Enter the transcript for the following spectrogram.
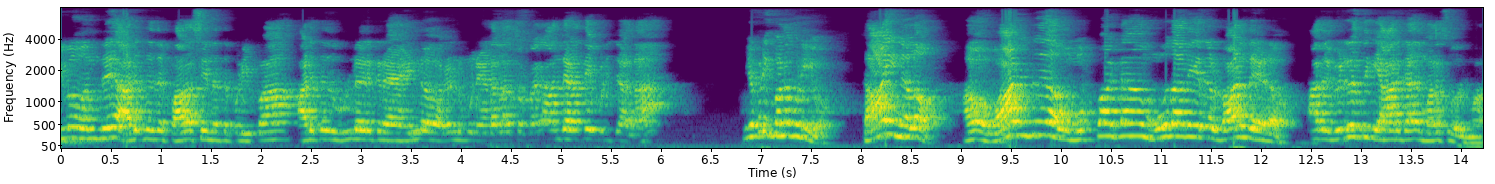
இவன் வந்து அடுத்தது பாலசீனத்தை பிடிப்பான் அடுத்தது உள்ள இருக்கிற இன்னும் ரெண்டு மூணு இடம்லாம் சொல்றாங்க அந்த இடத்தையும் பிடிச்சானா எப்படி பண்ண முடியும்? தாய் நிலம் அவன் வாழ்ந்து அவன் முப்பாட்டா மூதாதையர்கள் வாழ்ந்த இடம். அதை விடுறதுக்கு யாருக்காவது மனசு வருமா?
